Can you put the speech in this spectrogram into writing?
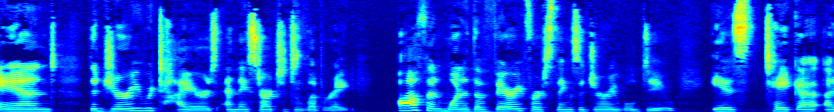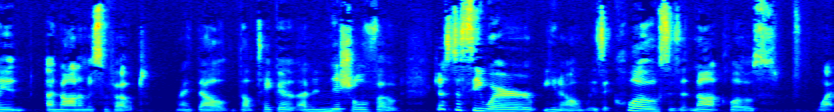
and the jury retires and they start to deliberate. Often, one of the very first things a jury will do is take a, anonymous vote, right? They'll they'll take a, an initial vote just to see where you know is it close, is it not close, what.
